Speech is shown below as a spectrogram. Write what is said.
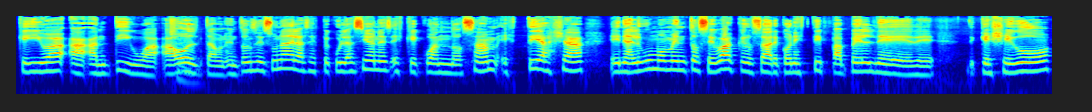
que iba a Antigua, a Old Town. Entonces una de las especulaciones es que cuando Sam esté allá, en algún momento se va a cruzar con este papel de que llegó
